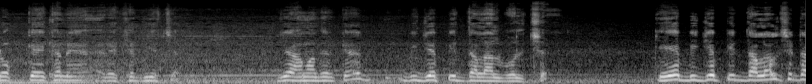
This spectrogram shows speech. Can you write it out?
লোককে এখানে রেখে দিয়েছে, যে আমাদেরকে বিজেপির দালাল বলছে। কে বিজেপির দালাল সেটা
